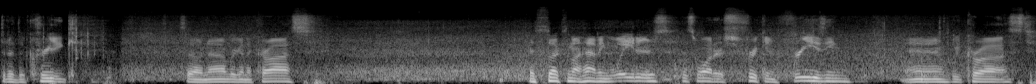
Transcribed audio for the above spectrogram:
through the creek. So now we're gonna cross. It sucks not having waders. This water's freaking freezing. And we crossed.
